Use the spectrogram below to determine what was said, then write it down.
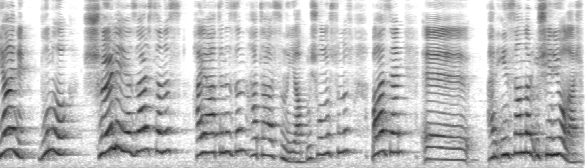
Yani bunu şöyle yazarsanız hayatınızın hatasını yapmış olursunuz. Bazen e, hani insanlar üşeniyorlar.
